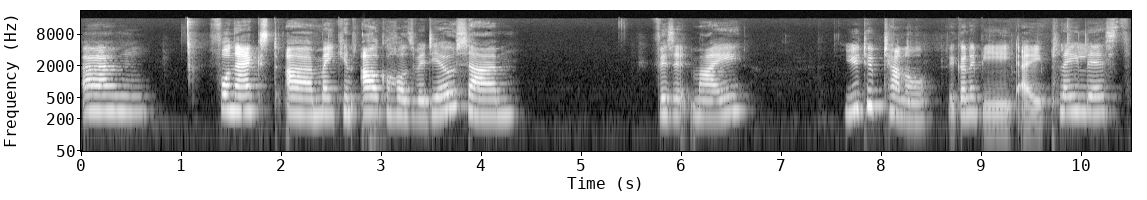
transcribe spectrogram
Um, for next uh, making alcohols videos, um, visit my YouTube channel. There's gonna be a playlist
